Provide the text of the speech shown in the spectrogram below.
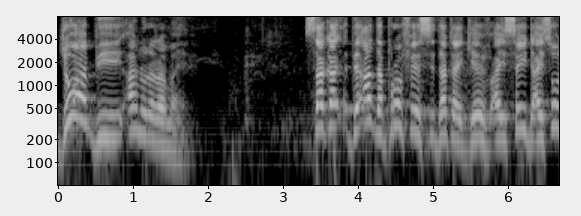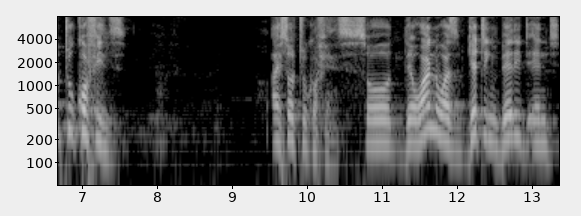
joabhi anorarama here? Saka the other prophecy that i gave i said i saw two coffins. I saw two coffins. So the one was getting buried and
